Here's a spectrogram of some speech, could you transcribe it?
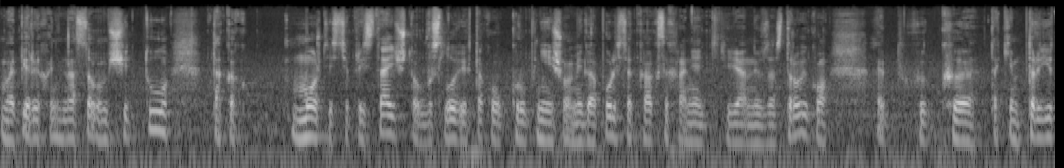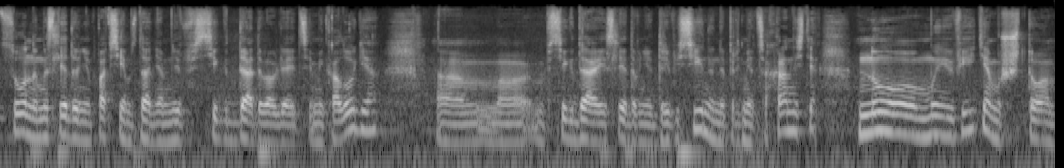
во-первых, они на особом счету, так как можете себе представить, что в условиях такого крупнейшего мегаполиса, как сохранять деревянную застройку, к таким традиционным исследованиям по всем зданиям всегда добавляется микология, всегда исследование древесины на предмет сохранности, но мы видим, что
